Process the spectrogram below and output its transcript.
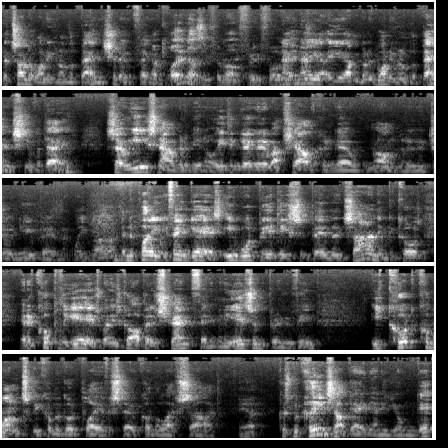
Matondo wasn't even on the bench. I don't think. I played as he for about three, four No, no, you, you haven't, but he wasn't even on the bench the other day. So he's now going to be annoyed and to go back to Schalke and go, no, I'm going to join you permanently. No. And the play, thing is, he would be a decent permanent signing because in a couple of years, when he's got a bit of strength in him and he is improving, he could come on to become a good player for Stoke on the left side. Yeah. Because McClean's not getting any younger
